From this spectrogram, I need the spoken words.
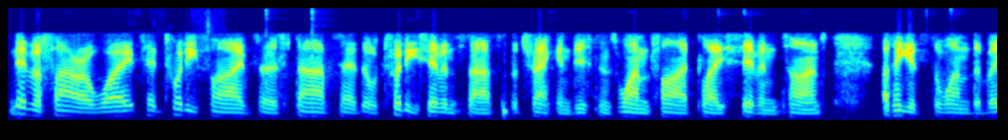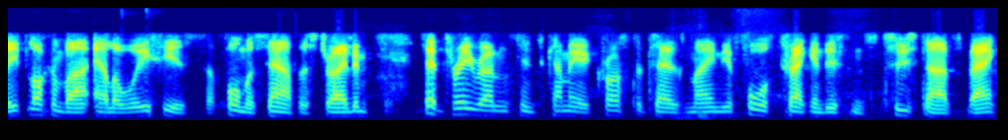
never far away. It's had 25 uh, starts at, or 27 starts at the track and distance, won five, placed seven times. I think it's the one to beat. Lochinvar is a former South Australian. It's had three runs since coming across to Tasmania, fourth track and distance, two starts back.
